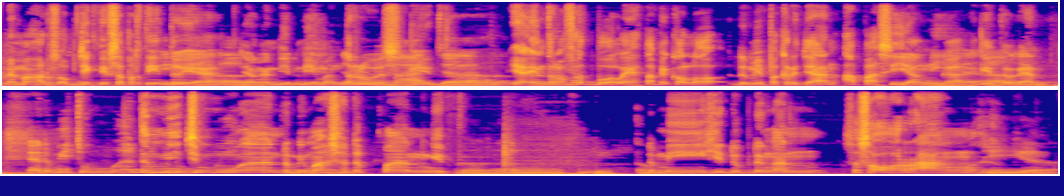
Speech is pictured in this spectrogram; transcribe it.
Memang harus objektif seperti itu Iya, ya. eh. Jangan diem-dieman Jangan terus diem gitu. aja. Ya introvert boleh, tapi kalau demi pekerjaan apa sih yang enggak Iya. gitu kan? Ya demi cuan, Demi duit. cuan, demi Iya. masa depan gitu. Heeh, gitu. Demi hidup dengan seseorang. Iya.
